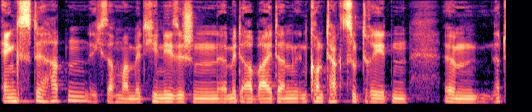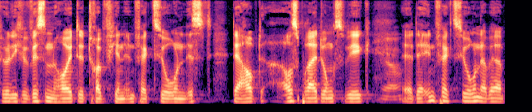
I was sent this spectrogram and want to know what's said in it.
Ängste hatten, ich sag mal mit chinesischen äh, Mitarbeitern in Kontakt zu treten, ähm, natürlich, wir wissen heute, Tröpfcheninfektion ist der Hauptausbreitungsweg ja. äh, der Infektion, aber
